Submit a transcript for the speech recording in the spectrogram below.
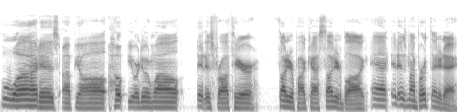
What is up, y'all? Hope you are doing well. It is Froth here, Thought Eater Podcast, Thought Eater Blog, and it is my birthday today.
